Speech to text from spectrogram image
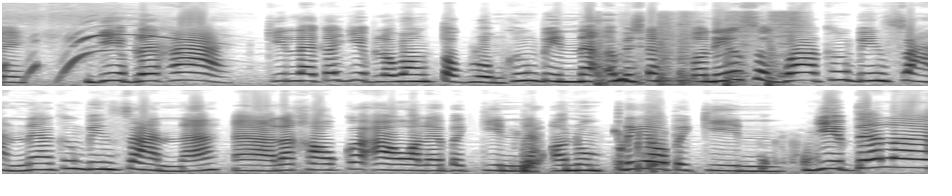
ยหยิบเลยค่ะ กินอะไรก็หยิบระวังตกหลุมเครื่องบินนะเออไม่ใช่ตอนนี้รู้สึกว่าเครื่องบินสั่นเนี่ยเครื่องบินสั่นนะอ่าแล้วเขาก็เอาอะไรไปกินนะเอานมเปรี้ยวไปกิน หยิบได้เลย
